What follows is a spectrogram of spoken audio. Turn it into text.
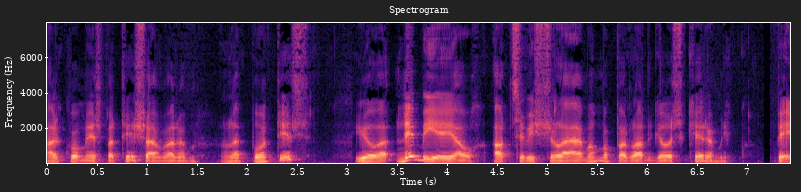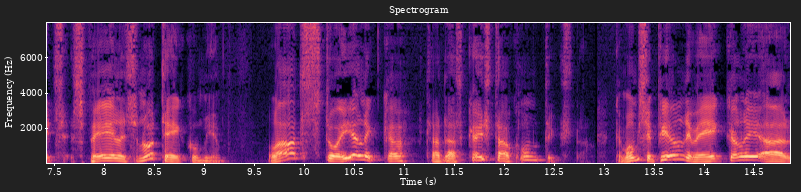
ar ko mēs patiešām varam lepoties, jo nebija jau atsevišķa lēmuma par latgales keramiku. Pēc spēles noteikumiem Lācis to ielika tādā skaistā kontekstā, ka mums ir pilni veikali ar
